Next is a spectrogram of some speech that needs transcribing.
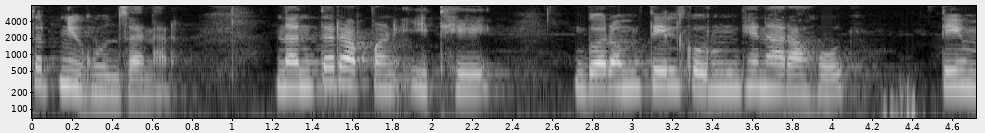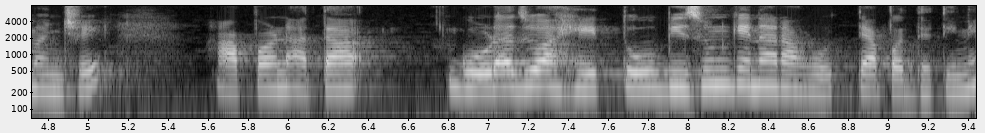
तर निघून जाणार. नंतर आपण इथे गरम तेल करून घेणार आहोत. ते म्हणजे आपण आता गोळा जो आहे तो भिजून घेणार आहोत त्या पद्धतीने.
